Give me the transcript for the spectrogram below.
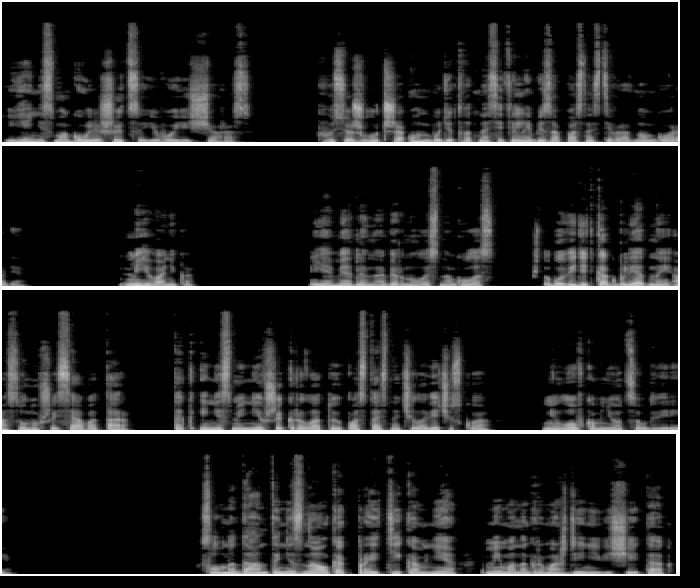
я не смогу лишиться его еще раз. Пусть уж лучше он будет в относительной безопасности в родном городе. Миваника? Я медленно обернулась на голос, чтобы увидеть, как бледный, осунувшийся аватар, так и не сменивший крылатую постась на человеческую, неловко мнется у двери. Словно Данте не знал, как пройти ко мне мимо нагромождения вещей так,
